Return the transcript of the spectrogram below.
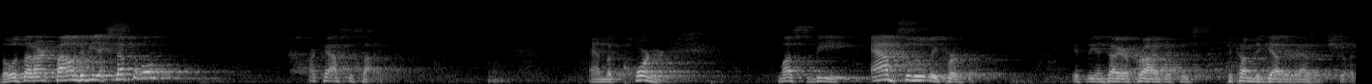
Those that aren't found to be acceptable are cast aside. And the corners must be absolutely perfect if the entire project is to come together as it should.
